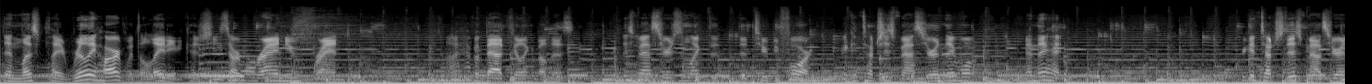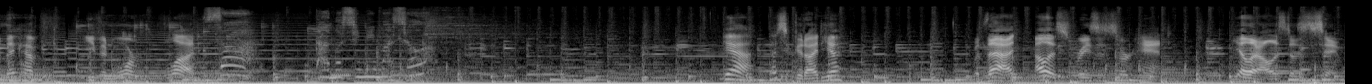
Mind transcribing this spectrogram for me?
Then let's play really hard with the lady because she's our brand new friend. I have a bad feeling about this. This master isn't like the, the two before. We can touch this master and they won't... And they. We can touch this mass here and they have even more blood. Yeah, that's a good idea. With that, Alice raises her hand. The other Alice does the same.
